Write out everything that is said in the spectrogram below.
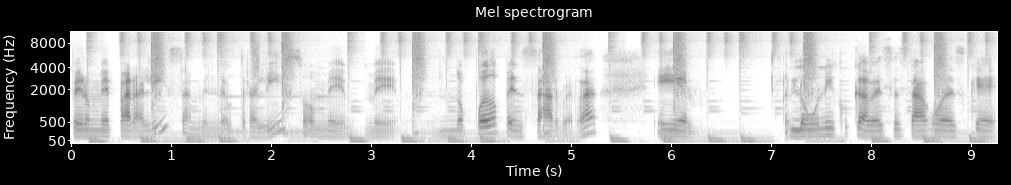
pero me paraliza, me neutralizo, me, me no puedo pensar, ¿verdad? Y lo único que a veces hago es que,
